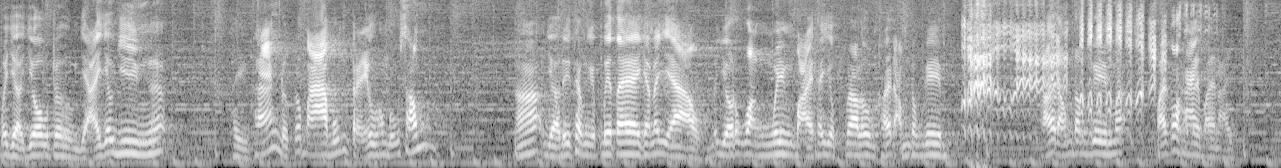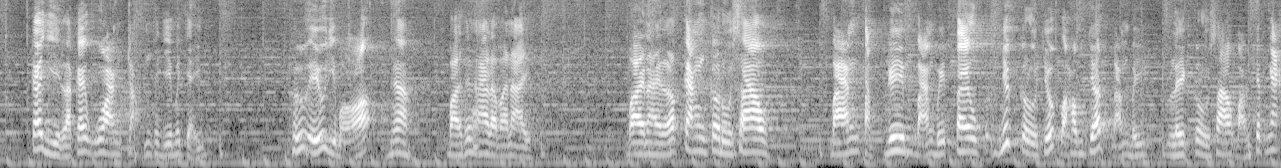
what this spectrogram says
Bây giờ vô trường dạy giáo viên á thì tháng được có ba bốn triệu không đủ sống. Đó giờ đi theo nghiệp bt cho nó giàu. Nó vô nó quăng nguyên bài thể dục ra luôn khởi động trong game khởi động trong game á phải có hai bài này. Cái gì là cái quan trọng thì gì mới chị, thứ yếu gì bỏ nha. Bài thứ hai là bài này. Bài này là nó căng cơ đùi sau bạn tập gym bạn bị teo nhất cơ đùi trước và không chết bạn bị liệt cơ đùi sau bạn chết ngắt.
